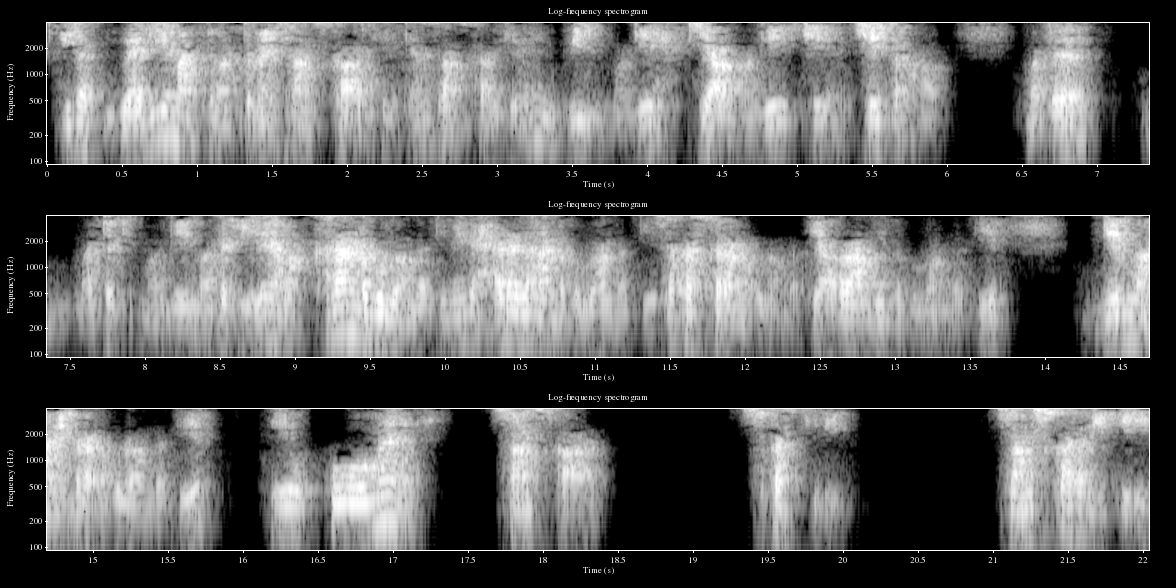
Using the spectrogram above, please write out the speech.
ඊට වැඩි මට්ටමක් තමයි සංස්කාර කියලා කියන්නේ. සංස්කාර කියන්නේ විල් මගේ කියාව මගේ චේතනාව. මට මට මගේ මට කියලා යමක් කරන්න පුළුවන් ගැතිය. මේක හැඩ ගහන්න පුළුවන් ගැතිය සකස් කරන්න පුළුවන් ගැතිය ආරම්භින්න පුළුවන් ගැතිය නිර්මාණය කරන්න පුළුවන් ගැතිය. ඒ ඔක්කොම සංස්කාර. සකස් කිරි සංස්කරණය කිරි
